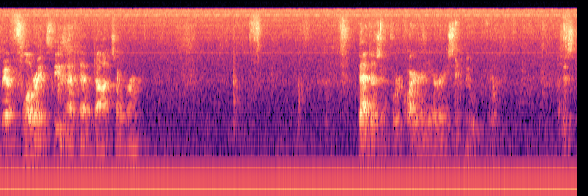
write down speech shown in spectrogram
we have flow rates, these have to have dots over them. That doesn't require any erasing. Nope. Just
